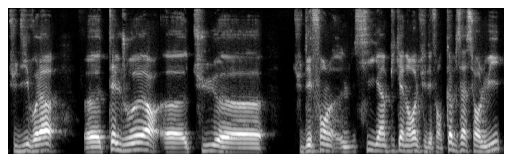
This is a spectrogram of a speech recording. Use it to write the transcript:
tu, dis, voilà, tel joueur, tu tu défends, s'il y a un pick and roll, tu défends comme ça sur lui.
